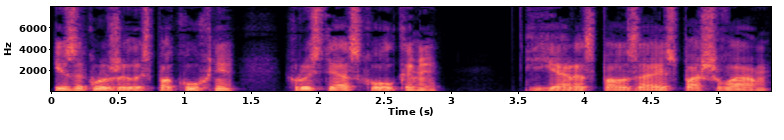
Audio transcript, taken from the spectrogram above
и закружилась по кухне, хрустя осколками. Я расползаюсь по швам,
